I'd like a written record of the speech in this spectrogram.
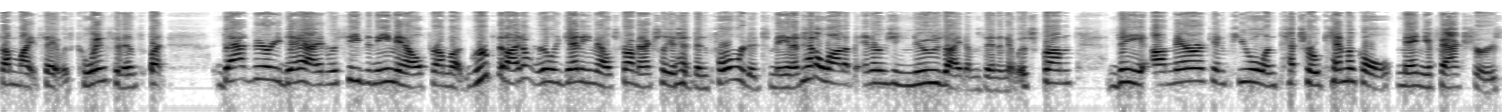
some might say it was coincidence, but that very day I had received an email from a group that I don't really get emails from. Actually, it had been forwarded to me, and it had a lot of energy news items in it. It was from the American fuel and petrochemical manufacturers,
